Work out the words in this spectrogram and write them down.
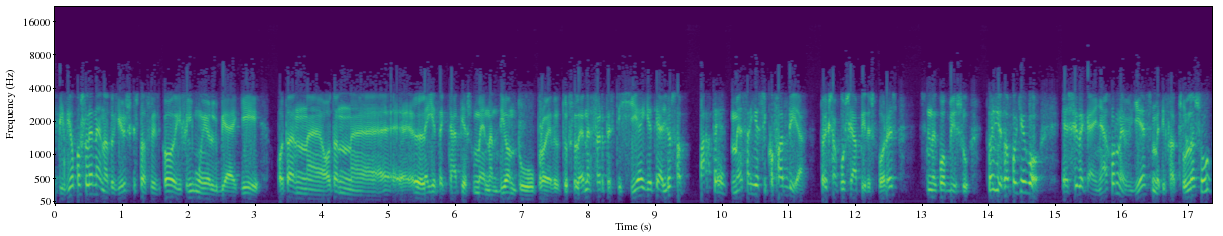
επειδή όπως λένε να το γυρίσω και στο αθλητικό, οι φίλοι μου οι Ολυμπιακοί, όταν, ε, όταν ε, λέγεται κάτι ας πούμε εναντίον του Προέδρου τους, λένε φέρτε στοιχεία γιατί αλλιώς θα πάτε μέσα για συκοφαντία. Το έχεις ακούσει άπειρες φορές στην εκπομπή σου. Το ίδιο θα πω και εγώ. Εσύ 19χρονο βγες με τη φατσούλα σου,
